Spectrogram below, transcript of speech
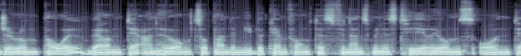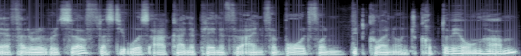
Jerome Powell, während der Anhörung zur Pandemiebekämpfung des Finanzministeriums und der Federal Reserve, dass die USA keine Pläne für ein Verbot von Bitcoin und Kryptowährungen haben.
